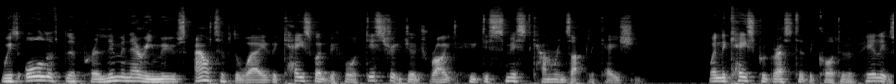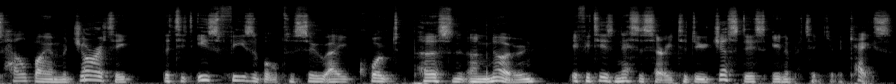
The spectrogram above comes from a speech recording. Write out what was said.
With all of the preliminary moves out of the way, the case went before District Judge Wright, who dismissed Cameron's application. When the case progressed to the Court of Appeal, it was held by a majority that it is feasible to sue a quote person unknown if it is necessary to do justice in a particular case.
